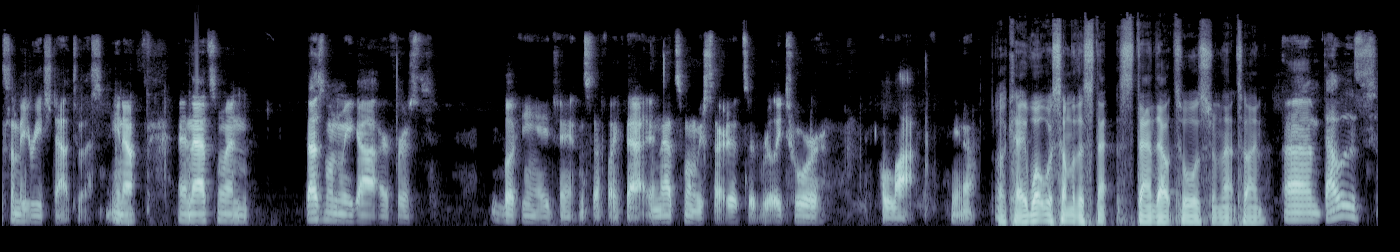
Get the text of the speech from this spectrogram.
somebody reached out to us, you know. And that's when that's when we got our first booking agent and stuff like that. And that's when we started to really tour a lot, you know. Okay. What were some of the sta- standout tours from that time? Um, that was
